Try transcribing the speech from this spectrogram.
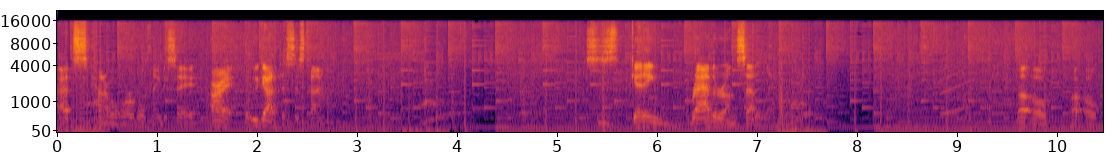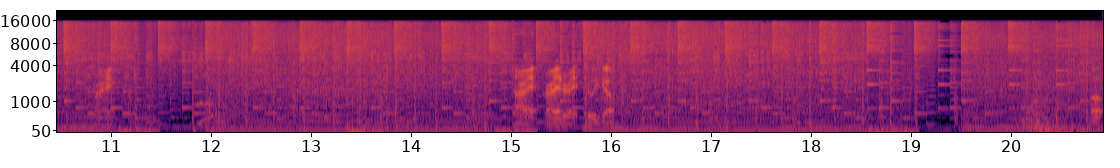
That's kind of a horrible thing to say. Alright, we got this this time. This is getting rather unsettling. Uh-oh, uh-oh. Alright. Alright, alright, alright, here we go. Oh,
